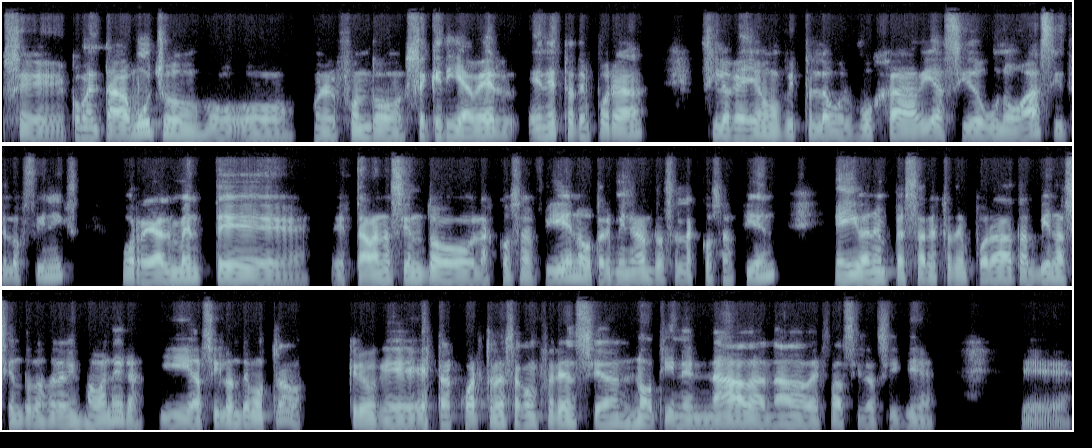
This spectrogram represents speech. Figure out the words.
se comentaba mucho o, en el fondo se quería ver en esta temporada, si lo que habíamos visto en la burbuja había sido un oasis de los Phoenix o realmente estaban haciendo las cosas bien o terminaron de hacer las cosas bien e iban a empezar esta temporada también haciéndolas de la misma manera. Y así lo han demostrado. Creo que estar cuarto en esa conferencia no tiene nada, nada de fácil, así que eh,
